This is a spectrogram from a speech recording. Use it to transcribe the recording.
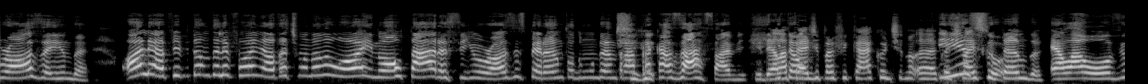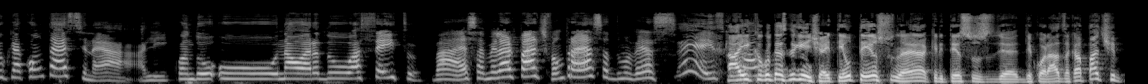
Ross ainda. Olha, a Phoebe tá no telefone, ela tá te mandando um oi no altar, assim, o Ross esperando todo mundo entrar pra casar, sabe? E dela Então- pede pra ficar, continu uh, continuar Isso. escutando. Ela ouve o que acontece, né? Ali, quando o. na hora do aceito. Bah, essa é a melhor parte. Vamos pra essa de uma vez. É, isso que Aí que acontece é o seguinte, aí tem o texto, né? Aquele textos de- decorados, aquela parte,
